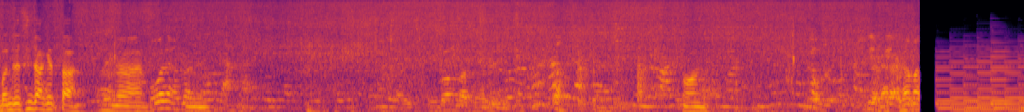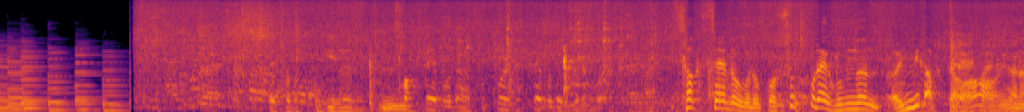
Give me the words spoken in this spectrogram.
먼저 시작했다. 네. 음. 어, 저도 고기는 석쇠보다 숯불 석쇠보다 이기는 거예요. 석쇠도 그렇고 숯불에 굽는 의미가 없어. 이거는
